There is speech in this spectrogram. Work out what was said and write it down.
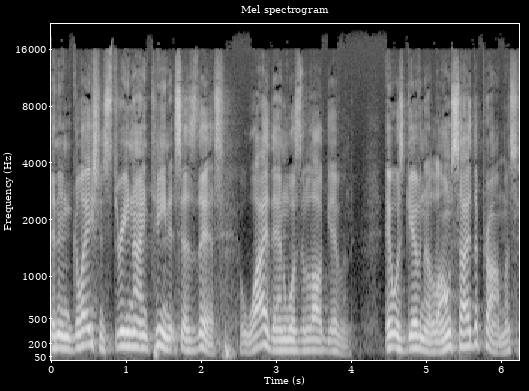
And in Galatians 3:19 it says this, why then was the law given? It was given alongside the promise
